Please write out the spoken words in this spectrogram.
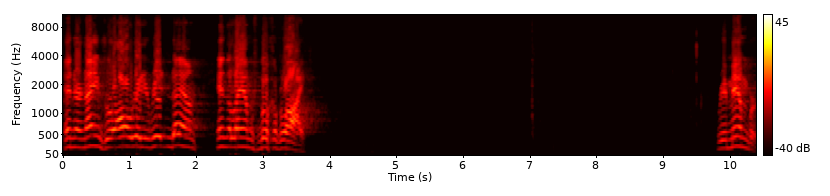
and their names were already written down in the Lamb's book of life. Remember,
